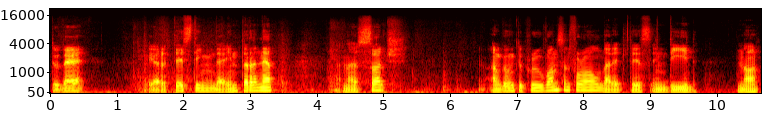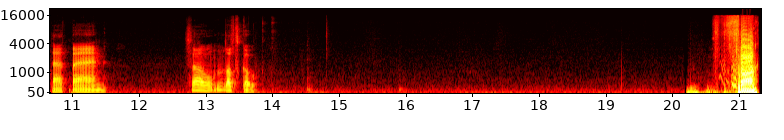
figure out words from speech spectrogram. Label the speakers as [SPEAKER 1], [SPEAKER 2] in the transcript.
[SPEAKER 1] Today we are testing the internet and as such I'm going to prove once and for all that it is indeed not that bad. So let's go. Fuck.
